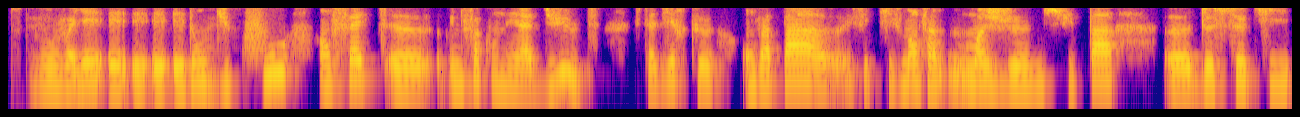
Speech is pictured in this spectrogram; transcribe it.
Tout à vous voyez? Et, et, et donc du coup en fait euh, une fois qu'on est adulte c'est-à-dire que on va pas euh, effectivement enfin moi je ne suis pas de ceux qui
